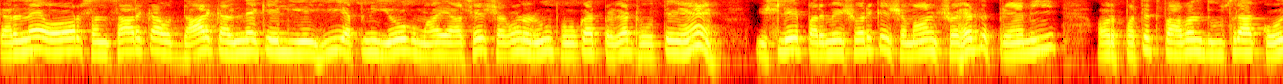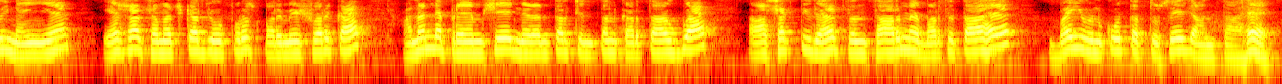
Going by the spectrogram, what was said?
करने और संसार का उद्धार करने के लिए ही अपनी योग माया से सगुण रूप होकर प्रकट होते हैं। इसलिए परमेश्वर के समान सुहृद प्रेमी और पतित पावन दूसरा कोई नहीं है। ऐसा समझकर जो पुरुष परमेश्वर का अनन्य प्रेम से निरंतर चिंतन करता हुआ आसक्ति रहित संसार में बरतता है, वही उनको तत्व से जानता है।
